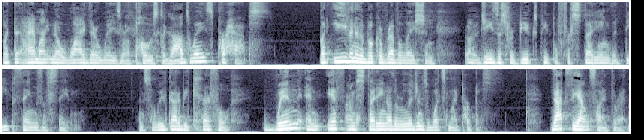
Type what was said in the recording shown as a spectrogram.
but that I might know why their ways are opposed to God's ways? Perhaps. But even in the book of Revelation, uh, Jesus rebukes people for studying the deep things of Satan. And so we've got to be careful when and if I'm studying other religions, what's my purpose? That's the outside threat.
